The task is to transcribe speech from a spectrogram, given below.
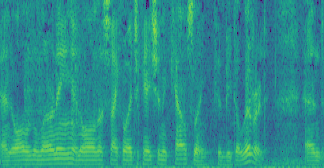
and all of the learning and all the psychoeducation and counseling can be delivered. And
